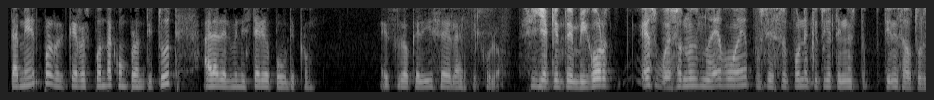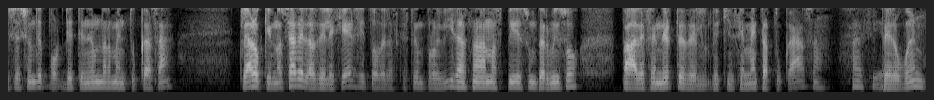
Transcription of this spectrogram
también por que responda con prontitud a la del Ministerio Público. Es lo que dice el artículo. Sí, ya que en vigor, eso, pues, eso no es nuevo, ¿eh? Pues se supone que tú ya tienes, tienes autorización de, de tener un arma en tu casa. Claro que no sea de las del ejército, de las que estén prohibidas, nada más pides un permiso para defenderte de, de quien se meta a tu casa. Así es. Pero bueno.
